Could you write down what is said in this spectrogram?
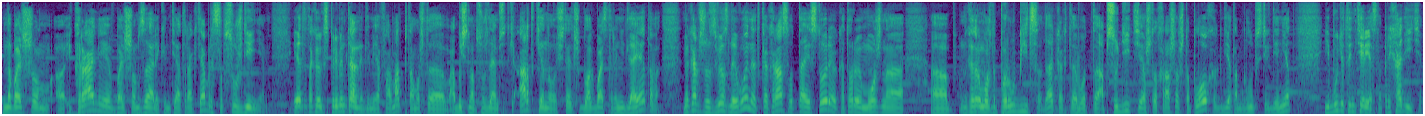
на большом э, экране, в большом зале кинотеатра Октябрь с обсуждением. И это такой экспериментальный для меня формат, потому что обычно мы обсуждаем все-таки арт-кино, считается, что блокбастеры не для этого. Мне кажется, что Звездные войны это как раз вот та история, которую можно, э, на которую можно порубиться, да, как-то вот обсудить, э, что хорошо, что плохо, где там глупости, где нет. И будет интересно. Приходите.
